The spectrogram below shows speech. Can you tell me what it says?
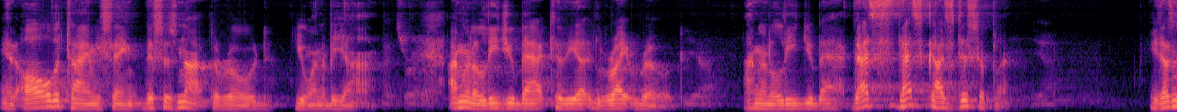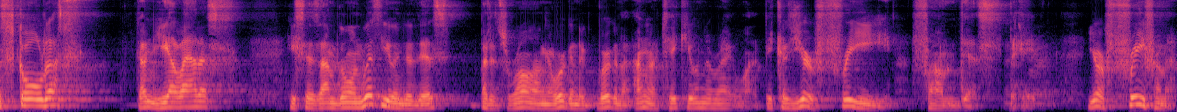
And all the time he's saying, This is not the road you want to be on. That's right. I'm going to lead you back to the uh, right road. Yeah. I'm going to lead you back. That's, that's God's discipline. Yeah. He doesn't scold us, doesn't yell at us. He says, I'm going with you into this, but it's wrong, and we're gonna, we're gonna, I'm gonna take you in the right one because you're free from this behavior. You're free from it.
